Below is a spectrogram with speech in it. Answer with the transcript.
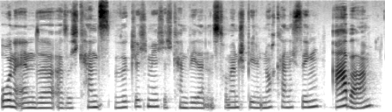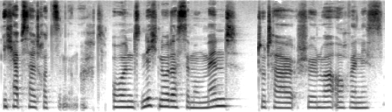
ohne Ende. Also ich kann es wirklich nicht. Ich kann weder ein Instrument spielen noch kann ich singen. Aber ich habe es halt trotzdem gemacht. Und nicht nur, dass der Moment total schön war, auch wenn ich es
